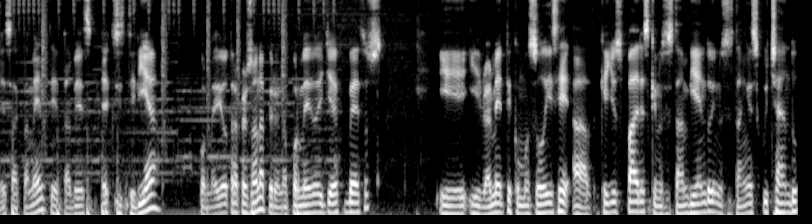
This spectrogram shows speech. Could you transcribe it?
exactamente. Tal vez existiría por medio de otra persona, pero no por medio de Jeff Bezos. Y, y realmente, como eso dice, a aquellos padres que nos están viendo y nos están escuchando,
